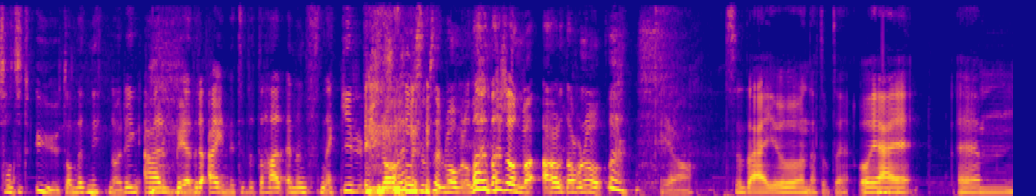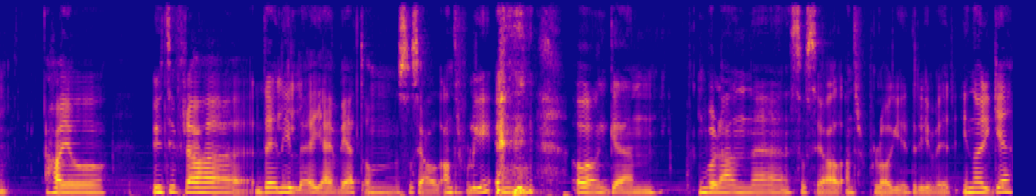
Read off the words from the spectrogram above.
sånn sett uutdannet 19-åring er bedre egnet til dette her enn en snekker fra liksom selve området? Det er sånn, Hva er dette for noe? Ja, så det er jo nettopp det. Og jeg um, har jo ut ifra det lille jeg vet om sosial antropologi, og um, hvordan uh, sosialantropologer driver i Norge,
